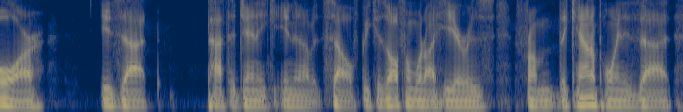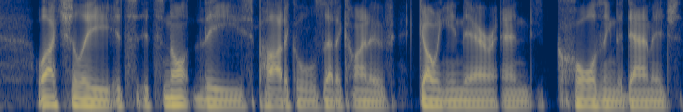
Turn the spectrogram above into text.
or is that pathogenic in and of itself? Because often what I hear is from the counterpoint is that well, actually, it's it's not these particles that are kind of going in there and causing the damage.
